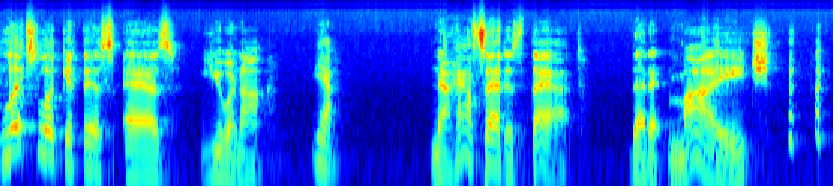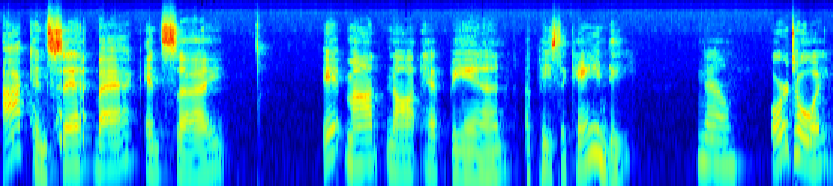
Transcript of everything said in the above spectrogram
let's look at this as you and I. Yeah. Now, how sad is that? That at my age, I can sit back and say, it might not have been a piece of candy No. or a toy,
